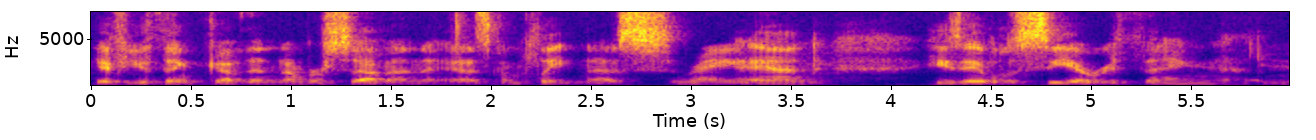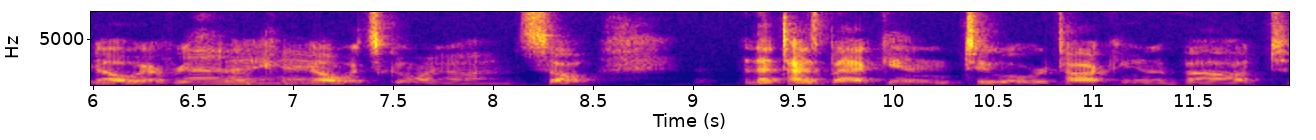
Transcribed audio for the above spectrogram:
if you think of the number seven as completeness, Right. and he's able to see everything, know everything, oh, Okay. know what's going on. So and that ties back into what we're talking about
